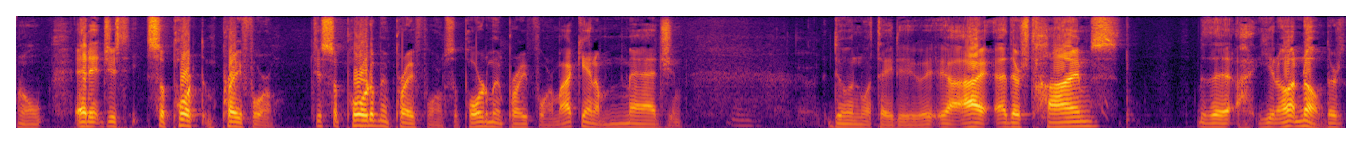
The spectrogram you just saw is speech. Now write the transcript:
you know and it just support them pray for them just support them and pray for them support them and pray for them i can't imagine doing what they do. I, I there's times that you know no there's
